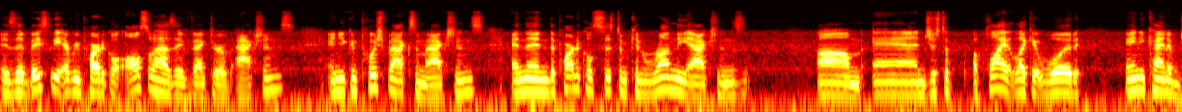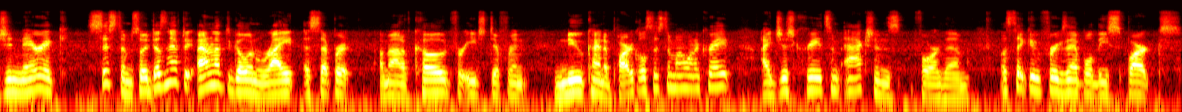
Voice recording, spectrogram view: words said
is that basically every particle also has a vector of actions and you can push back some actions and then the particle system can run the actions um, and just apply it like it would any kind of generic system. So it doesn't have to, I don't have to go and write a separate amount of code for each different new kind of particle system I want to create. I just create some actions for them. Let's take, for example, these sparks.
